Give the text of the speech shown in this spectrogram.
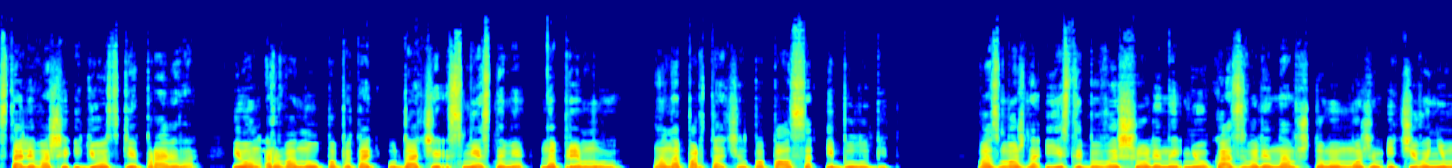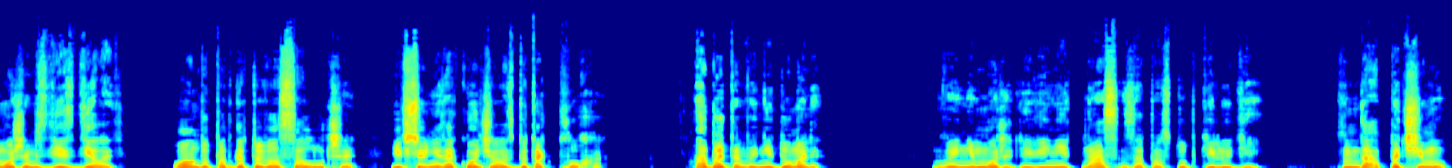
стали ваши идиотские правила, и он рванул попытать удачи с местными напрямую, но напортачил, попался и был убит. Возможно, если бы вы, Шолины, не указывали нам, что мы можем и чего не можем здесь делать, он бы подготовился лучше, и все не закончилось бы так плохо. Об этом вы не думали? Вы не можете винить нас за поступки людей. Да, почему?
